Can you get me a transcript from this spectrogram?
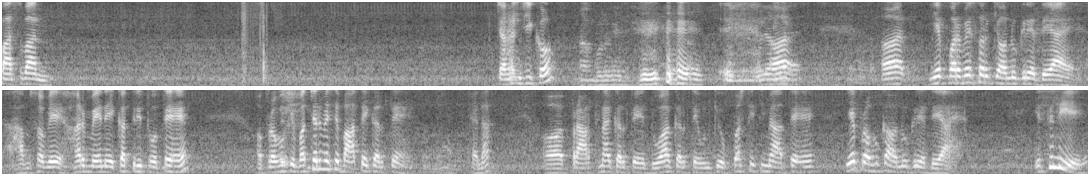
पासवान चरण जी को। हाँ बोलो गए और, और ये परमेश्वर के अनुग्रह दया है। हम सब हर महीने एकत्रित होते हैं और प्रभु के वचन में से बातें करते हैं है ना? और प्रार्थना करते हैं दुआ करते हैं उनकी उपस्थिति में आते हैं। ये प्रभु का अनुग्रह दया है। इसलिए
